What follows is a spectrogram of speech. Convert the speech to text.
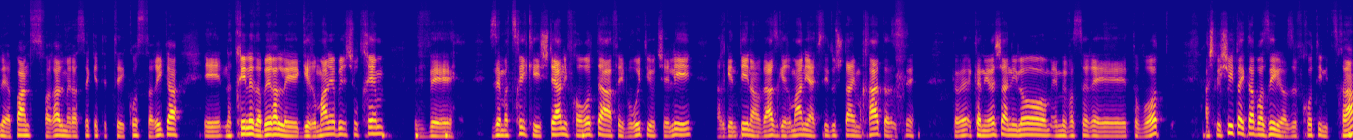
ליפן, ספרד מרסקת את אה, קוסטה ריקה. אה, נתחיל לדבר על אה, גרמניה ברשותכם, וזה מצחיק כי שתי הנבחרות הפייבוריטיות שלי, ארגנטינה ואז גרמניה הפסידו 2-1, אז כנראה שאני לא מבשר טובות. השלישית הייתה ברזיליה, אז לפחות היא ניצחה.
